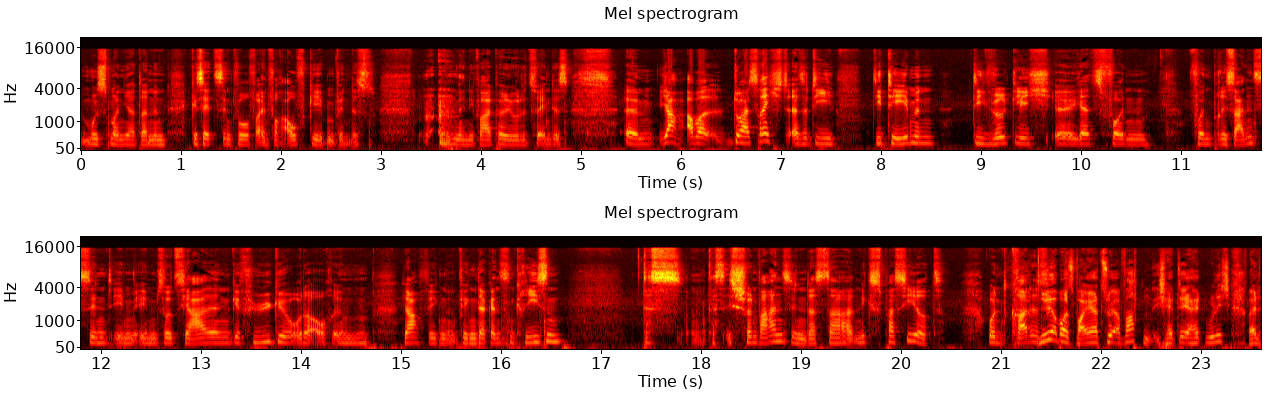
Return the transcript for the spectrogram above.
muss man ja dann einen Gesetzentwurf einfach aufgeben, wenn, das, wenn die Wahlperiode zu Ende ist. Ähm, ja, aber du hast recht, also die, die Themen, die wirklich äh, jetzt von, von Brisanz sind im, im sozialen Gefüge oder auch im, ja, wegen, wegen der ganzen Krisen, das, das ist schon Wahnsinn, dass da nichts passiert. Und gerade. Nee, aber es war ja zu erwarten. Ich hätte ja halt nur nicht, weil,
